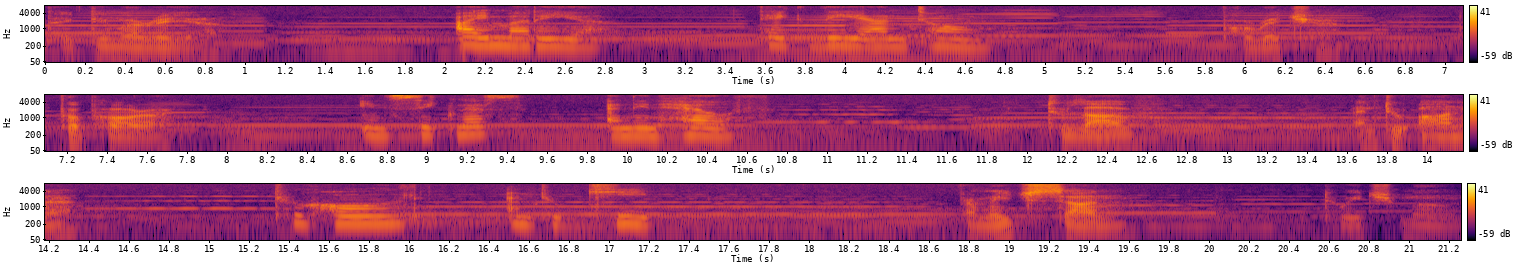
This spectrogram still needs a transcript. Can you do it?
take thee, Maria. I, Maria, take thee, Anton. For richer, for poorer. In sickness and in health. To love and to honor. To hold and to keep. From each sun to each moon.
